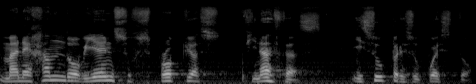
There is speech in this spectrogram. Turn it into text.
manejando bien sus propias finanzas y su presupuesto.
